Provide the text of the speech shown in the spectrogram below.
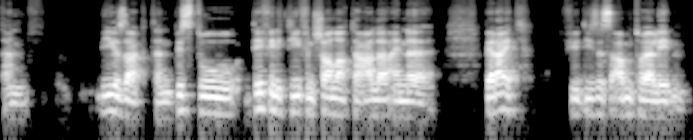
dann, wie gesagt, dann bist du definitiv, inshallah ta'ala, eine, bereit für dieses Abenteuerleben.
